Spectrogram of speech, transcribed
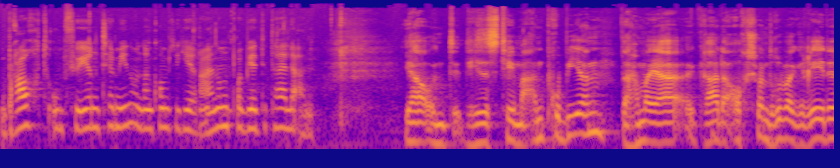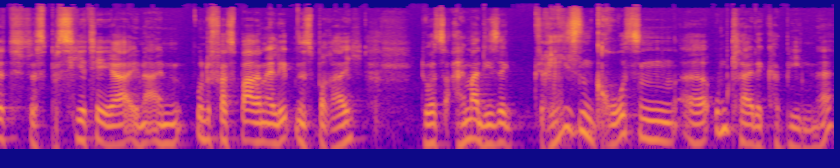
braucht um für ihren Termin und dann kommt sie hier rein und probiert die Teile an. Ja, und dieses Thema anprobieren, da haben wir ja gerade auch schon drüber geredet. Das passiert hier ja in einem unfassbaren Erlebnisbereich. Du hast einmal diese riesengroßen äh, Umkleidekabinen. Ne?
